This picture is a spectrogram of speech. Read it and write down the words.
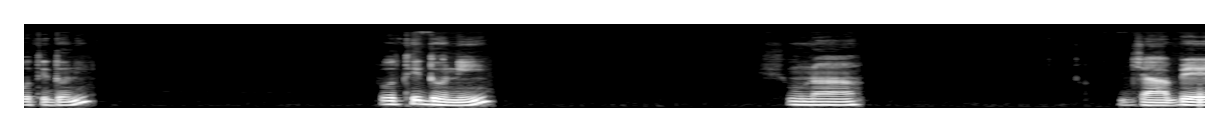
প্রতিধ্বনি প্রতিধ্বনি, শোনা যাবে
